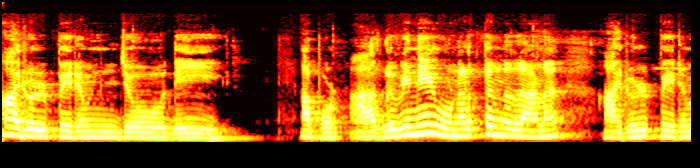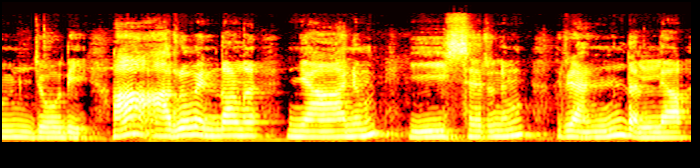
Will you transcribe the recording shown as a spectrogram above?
അരുൾ പെരും ജ്യോതി. അപ്പോൾ അറിവിനെ ഉണർത്തുന്നതാണ് അരുൾ പെരും ജ്യോതി. ആ അറിവ് എന്താണ്? ഞാനും ഈശ്വരനും രണ്ടല്ല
